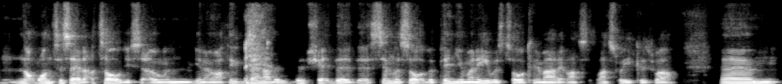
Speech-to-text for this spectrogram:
not one to say that I told you so, and you know, I think Ben had a, the, the, the, similar sort of opinion when he was talking about it last last week as well. Um,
